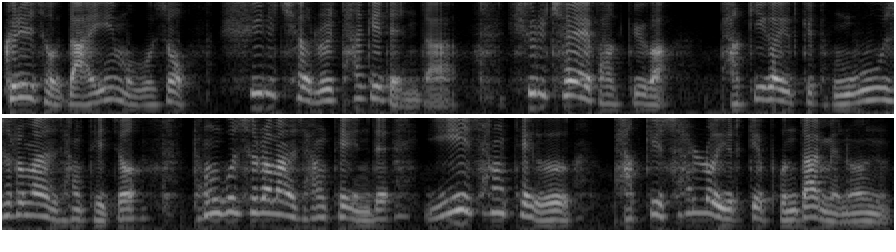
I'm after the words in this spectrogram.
그래서 나이 먹어서 휠체어를 타게 된다. 휠체어의 바퀴가 바퀴가 이렇게 동구스름한 상태죠. 동구스름한 상태인데 이 상태의 바퀴 살로 이렇게 본다면은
